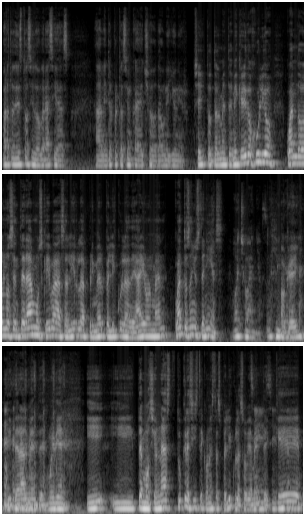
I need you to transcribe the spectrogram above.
parte de esto ha sido gracias a la interpretación que ha hecho Downey Jr. Sí, totalmente. Mi querido Julio, cuando nos enteramos que iba a salir la primera película de Iron Man, ¿cuántos años tenías? Ocho años. Ok, literal. literalmente. Muy bien. Y, y te emocionaste, tú creciste con estas películas, obviamente. Sí, sí, ¿Qué.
